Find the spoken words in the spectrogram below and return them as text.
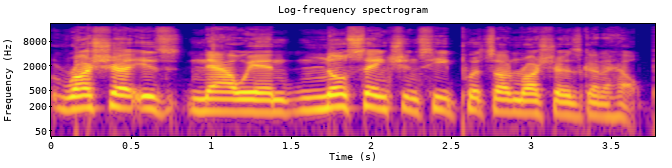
Russia is now in. No sanctions he puts on Russia is going to help.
